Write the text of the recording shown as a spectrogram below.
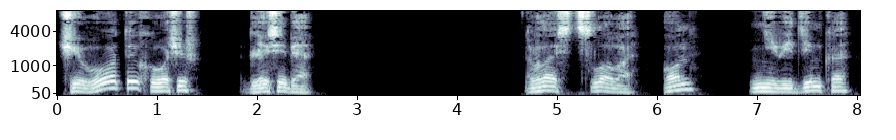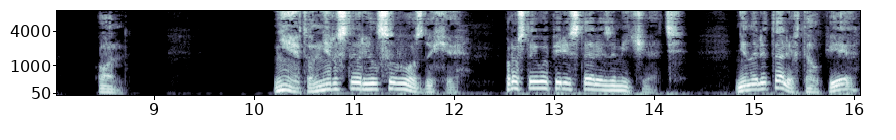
чего ты хочешь для себя? Власть слова «он», невидимка «он». Нет, он не растворился в воздухе. Просто его перестали замечать. Не налетали в толпе,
